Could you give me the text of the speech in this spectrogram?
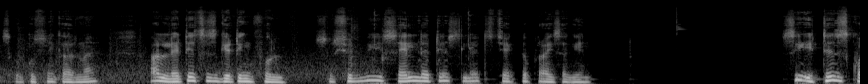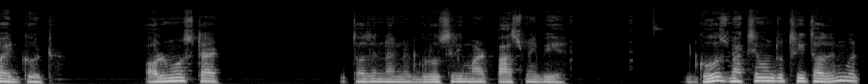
इसको कुछ नहीं करना है। और lettuce is getting full so should be sell lettuce let's check the price again see it is quite good almost eight two thousand nine hundred grocery mart पास में भी है। It goes maximum to 3000 but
